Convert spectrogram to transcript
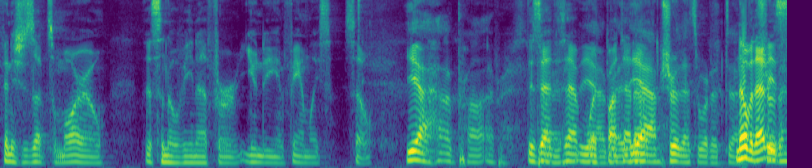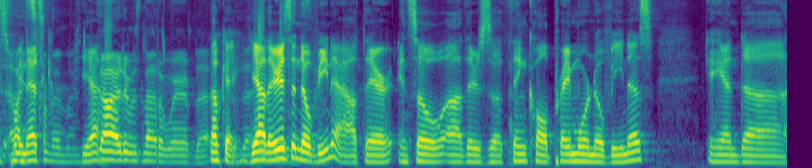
finishes up tomorrow. That's a novena for unity and families. So Yeah, I probably. Is that- is that what brought that Yeah, up? I'm sure that's what it. Uh, No, but that sure is- That's I why mean, that's- my mind. yeah. No, I was not aware of that. Okay. of that Yeah, there is a novena. novena out there, and so uh, there's a thing called Pray More Novenas, and uh,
